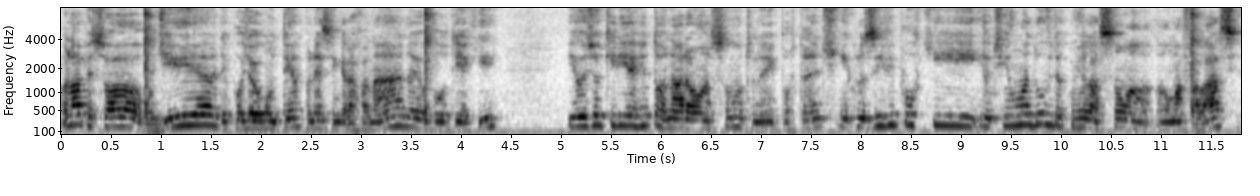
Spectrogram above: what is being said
Olá pessoal, bom dia. Depois de algum tempo, né, sem gravar nada, eu voltei aqui. E hoje eu queria retornar a um assunto, né, importante, inclusive porque eu tinha uma dúvida com relação a, a uma falácia,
